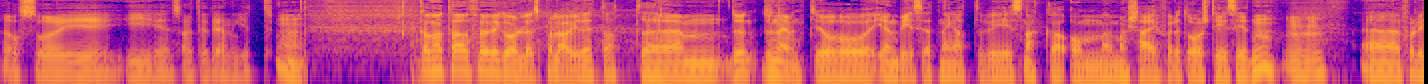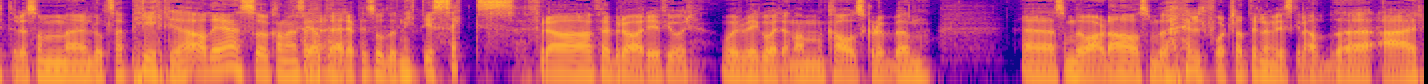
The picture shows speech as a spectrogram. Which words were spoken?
også i, i Sankt Etienne, gitt. mm. Kan du ta, før vi går løs på laget ditt, at um, du, du nevnte jo i en bisetning at vi snakka om Marseille for et års tid siden. Mm -hmm. uh, For lyttere som eh, lot seg pirre av det, så kan jeg si at det er episode 96 fra februar i fjor, hvor vi går gjennom kaosklubben Uh, som det var da, og som det vel fortsatt til en viss grad uh, er.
